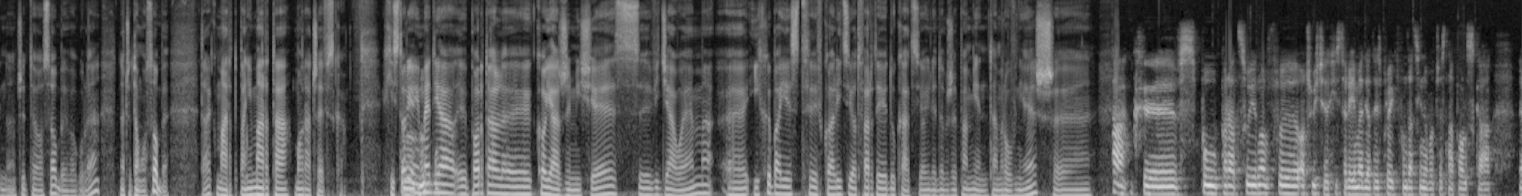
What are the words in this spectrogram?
znaczy te osoby w ogóle, znaczy tą osobę, tak? Mart, pani Marta Moraczewska. Historia mhm. i media, portal kojarzy mi się, z, widziałem i chyba jest w koalicji otwartej edukacji, o ile dobrze pamiętam również. Tak, y, współpracuję, no w, oczywiście Historia i Media to jest projekt Fundacji Nowoczesna Polska, y,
